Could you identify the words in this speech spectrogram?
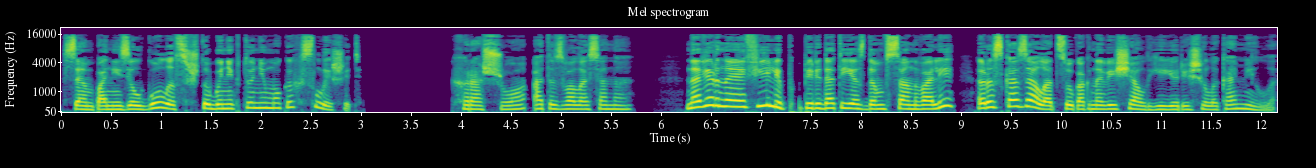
Сэм понизил голос, чтобы никто не мог их слышать. «Хорошо», — отозвалась она. «Наверное, Филипп перед отъездом в Сан-Вали рассказал отцу, как навещал ее, решила Камилла.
